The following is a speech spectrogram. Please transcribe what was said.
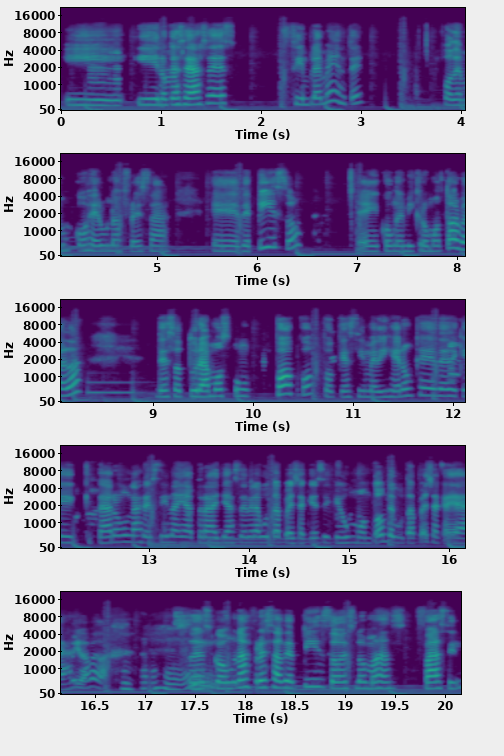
Y, lo que se hace es simplemente podemos coger una fresa eh, de piso eh, con el micromotor, ¿verdad? Desoturamos un poco, porque si me dijeron que desde que quitaron la resina ahí atrás ya se ve la gutapecha, quiere decir que es un montón de gutapecha que hay ahí arriba, ¿verdad? Entonces, con una fresa de piso es lo más fácil.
